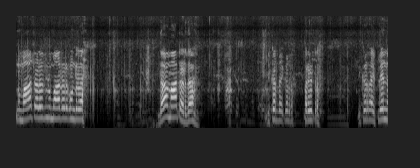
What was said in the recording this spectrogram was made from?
నువ్వు మాట్లాడదు నువ్వు మాట్లాడకుండా దా మాట్లాడదా ఇక్కడ దా ఇక్కడ పరిగెట్టరా. ఇక్కడ రా ప్లేన్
